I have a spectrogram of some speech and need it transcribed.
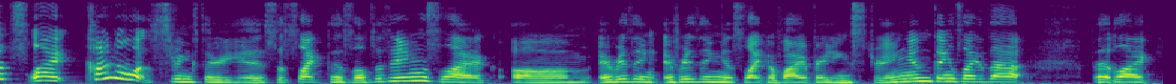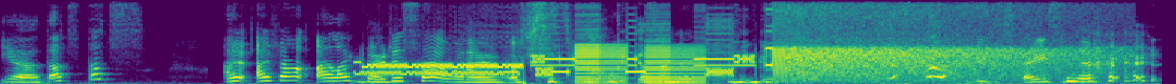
that's like kind of what string theory is. It's like there's other things like um everything everything is like a vibrating string and things like that. But like yeah, that's that's I I found I like noticed that when I watched this film because I'm a big, space nerd.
